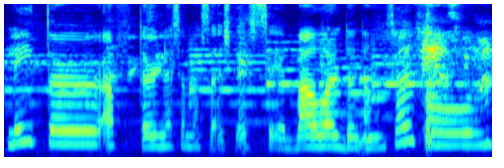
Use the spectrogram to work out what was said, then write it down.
later after na sa massage kasi bawal doon ang cellphone.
